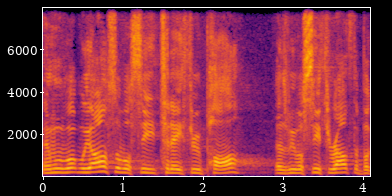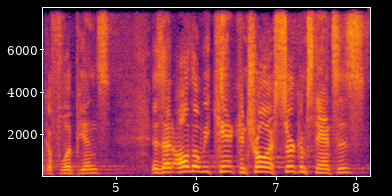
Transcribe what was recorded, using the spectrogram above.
And what we also will see today through Paul, as we will see throughout the book of Philippians, is that although we can't control our circumstances,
